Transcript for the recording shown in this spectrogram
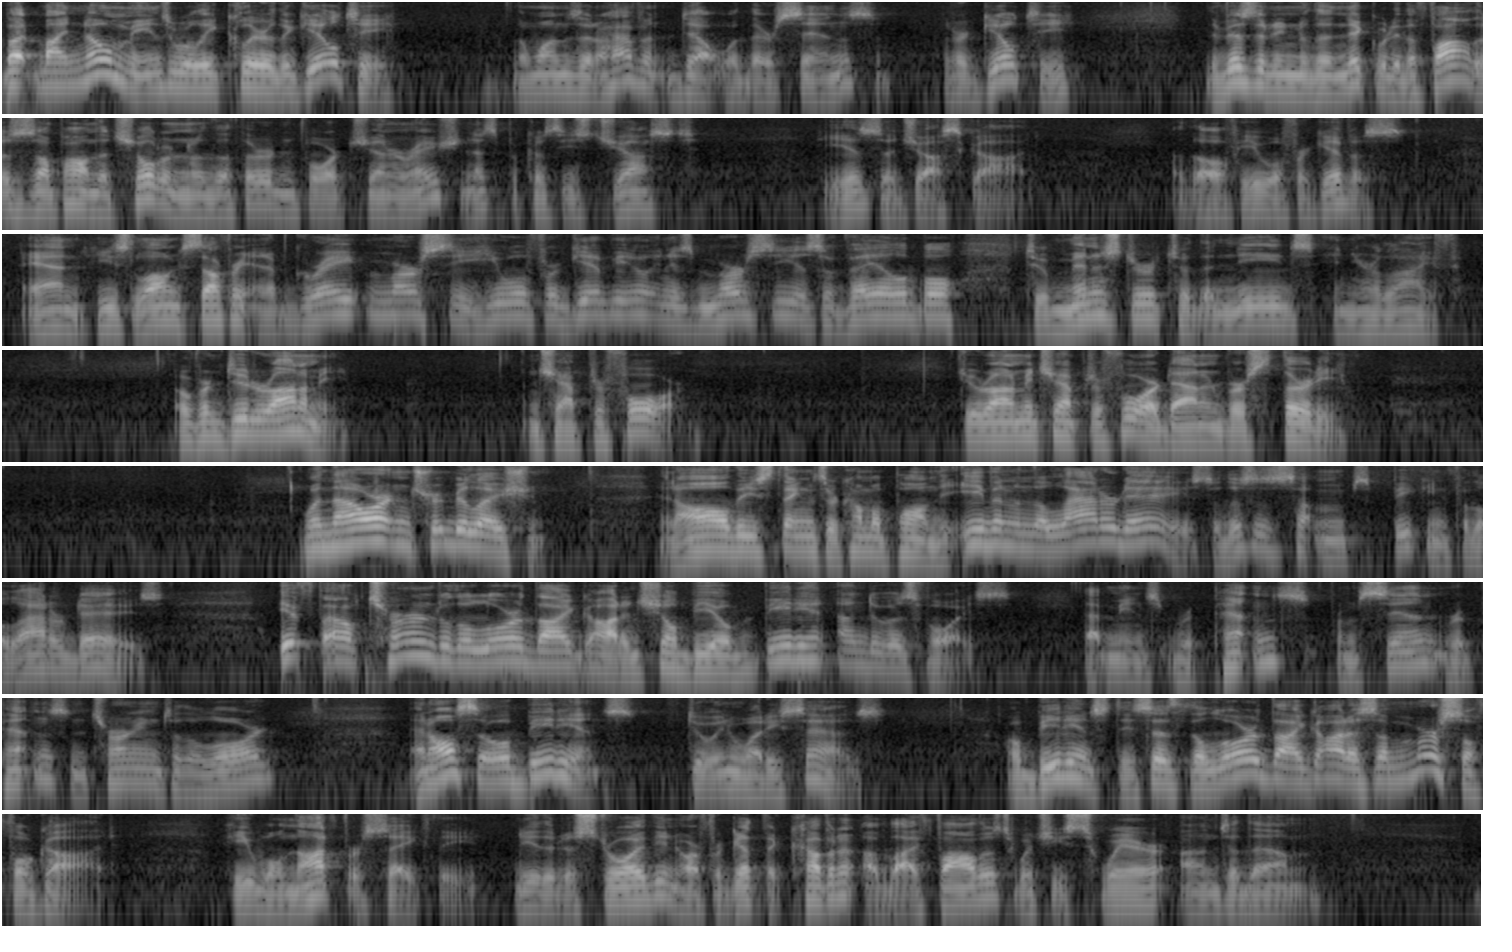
But by no means will he clear the guilty, the ones that haven't dealt with their sins, that are guilty. The visiting of the iniquity of the fathers is upon the children of the third and fourth generation. That's because he's just. He is a just God. Although if he will forgive us, and he's long suffering and of great mercy. He will forgive you, and his mercy is available to minister to the needs in your life. Over in Deuteronomy, in chapter 4. Deuteronomy chapter 4, down in verse 30. When thou art in tribulation, and all these things are come upon thee, even in the latter days. So, this is something speaking for the latter days. If thou turn to the Lord thy God and shall be obedient unto his voice, that means repentance from sin, repentance and turning to the Lord, and also obedience, doing what he says. Obedience, he says, The Lord thy God is a merciful God. He will not forsake thee, neither destroy thee, nor forget the covenant of thy fathers which he sware unto them.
